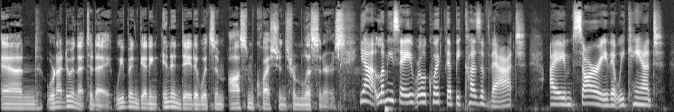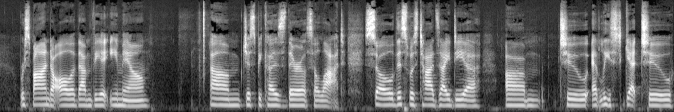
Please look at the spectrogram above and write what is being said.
and we're not doing that today. We've been getting inundated with some awesome questions from listeners. Yeah, let me say real quick that because of that, I'm sorry that we can't respond to all of them via email. Um, just because there's a lot. So this was Todd's idea um, to at least get to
